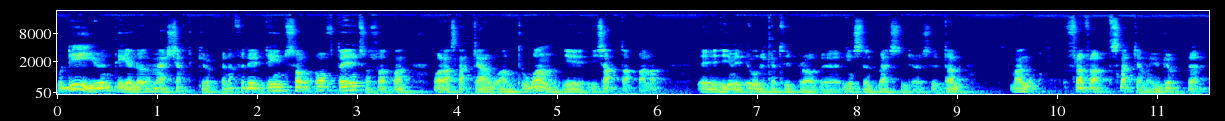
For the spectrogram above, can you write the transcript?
Och det är ju en del av de här chattgrupperna. För det, det är inte så, ofta är det inte så att man bara snackar one-to-one -one i, i chattapparna. I, I, olika typer av eh, instant messengers. Utan man, framförallt snackar man ju grupper.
